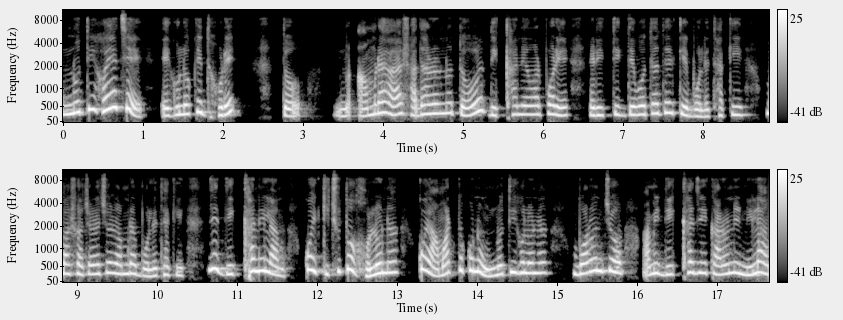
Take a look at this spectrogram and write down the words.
উন্নতি হয়েছে এগুলোকে ধরে? তো আমরা সাধারণত দীক্ষা নেওয়ার পরে ঋত্বিক দেবতাদেরকে বলে থাকি বা সচরাচর আমরা বলে থাকি যে, দীক্ষা নিলাম, কই কিছু তো হলো না, কই আমার তো কোনো উন্নতি হলো না। বরঞ্চ আমি দীক্ষা যে কারণে নিলাম,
